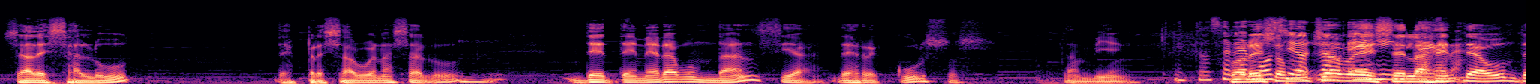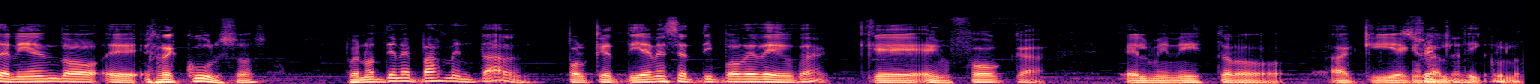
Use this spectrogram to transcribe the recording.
o sea, de salud, de expresar buena salud, de tener abundancia de recursos también. Por eso muchas veces la gente aún teniendo eh, recursos, pues no tiene paz mental, porque tiene ese tipo de deuda que enfoca el ministro aquí en el artículo.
